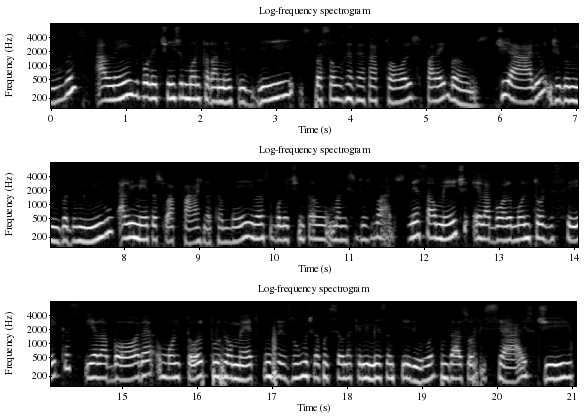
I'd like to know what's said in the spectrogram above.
chuvas, além dos boletins de monitoramento de situação dos reservatórios paraibanos. Diário, de domingo a domingo, alimenta sua página também e lança o boletim para uma lista de usuários. Mensalmente, elabora o monitor de secas e elabora o monitor pluviométrico um resumo de que aconteceu naquele mês anterior, com dados oficiais de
